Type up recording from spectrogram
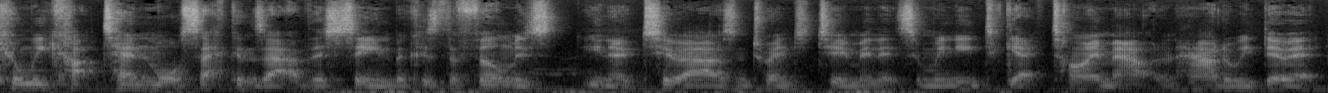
can we cut 10 more seconds out of this scene because the film is, you know, two hours and 22 minutes and we need to get time out and how do we do it?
